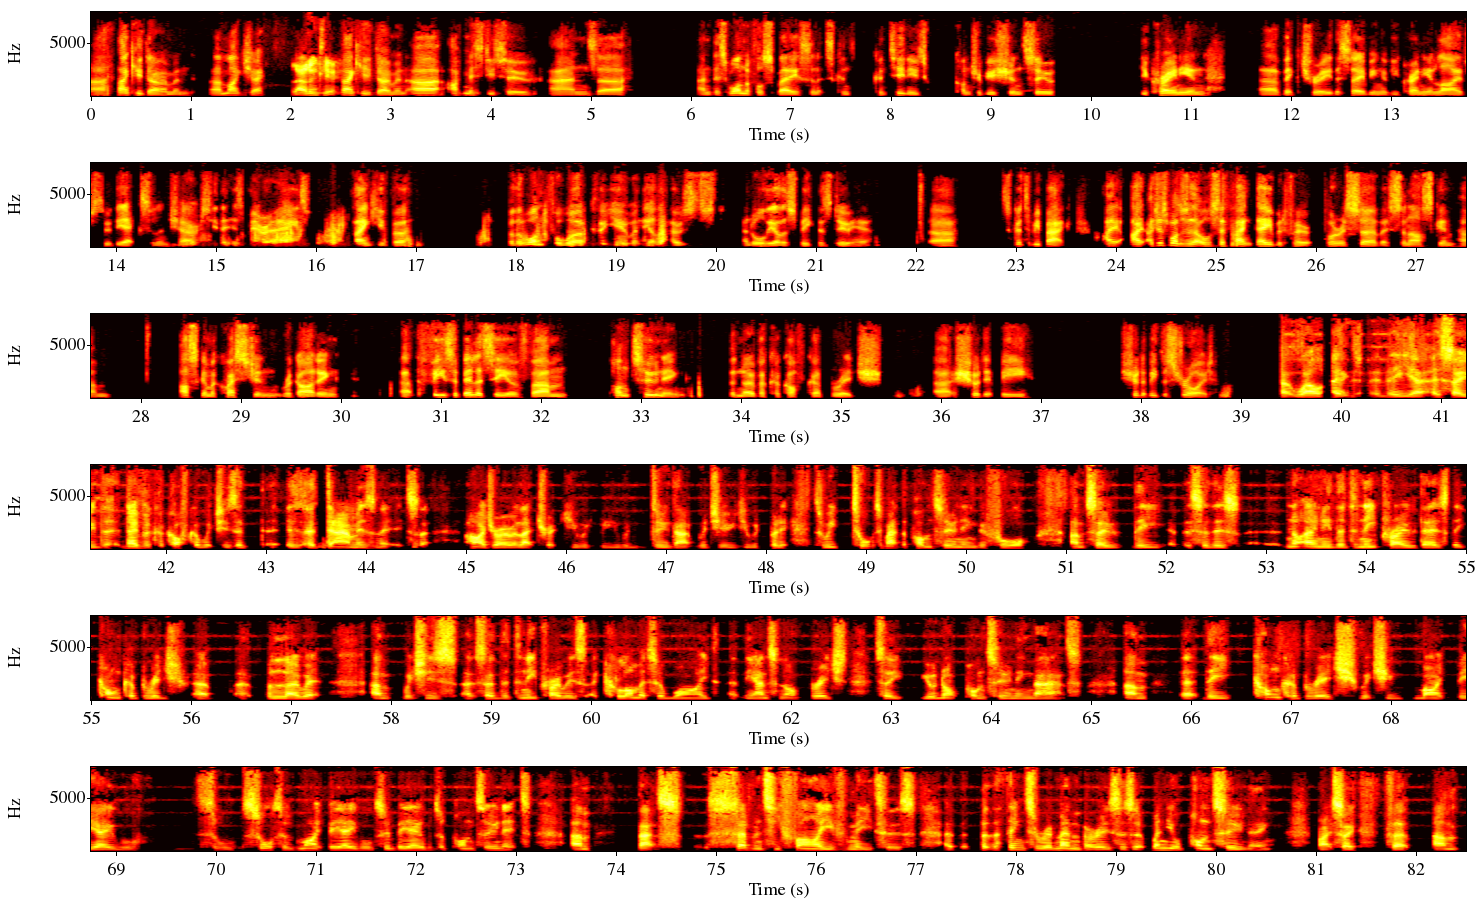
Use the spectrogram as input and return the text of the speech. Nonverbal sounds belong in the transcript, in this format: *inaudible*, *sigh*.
Uh, thank you, Domen. Uh, Mike check. Loud and clear. Thank you, Domen. Uh, I've missed you too, and uh, and this wonderful space and its con- continued contribution to Ukrainian uh, victory, the saving of Ukrainian lives through the excellent charity that is Mirror Aid. Thank you for for the wonderful work that you and the other hosts and all the other speakers do here. Uh, it's good to be back. I, I, I, just wanted to also thank David for, for his service and ask him um, ask him a question regarding uh, the feasibility of um, pontooning the Nova Kakhovka bridge. Uh, should it be should it be destroyed? Uh, well, uh, the uh, so the Nova Kakhovka, which is a, a, a dam, isn't it? It's a hydroelectric. You would you wouldn't do that, would you? You would put it. So we talked about the pontooning before. Um, so the so there's not only the Dnipro, there's the Konka Bridge uh, uh, below it, um, which is uh, so the Dnipro is a kilometre wide at the Antonov Bridge, so you're not pontooning that. Um, uh, the Konka Bridge, which you might be able, so, sort of might be able to be able to pontoon it. Um, that's 75 meters. Uh, but the thing to remember is, is that when you're pontooning, right? So for um,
